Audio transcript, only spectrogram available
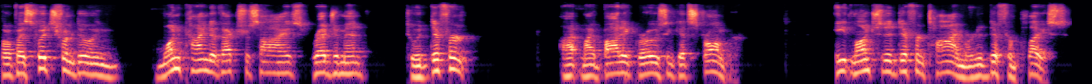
But if I switch from doing one kind of exercise regimen to a different, my body grows and gets stronger. Eat lunch at a different time or at a different place.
